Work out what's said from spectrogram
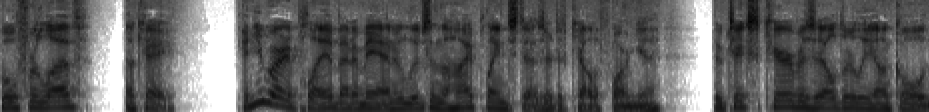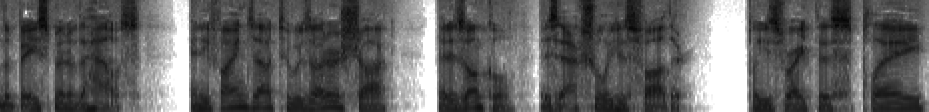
Fool for Love. Okay. Can you write a play about a man who lives in the high plains desert of California who takes care of his elderly uncle in the basement of the house? And he finds out to his utter shock that his uncle is actually his father. Please write this play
